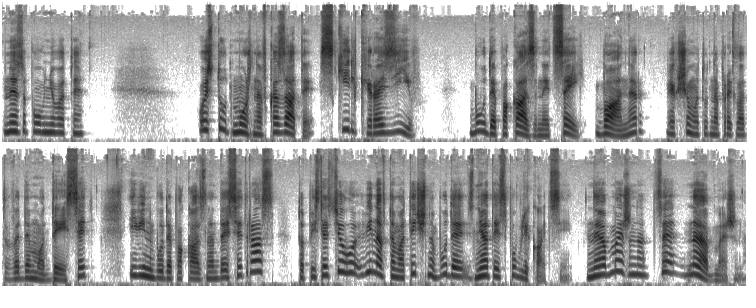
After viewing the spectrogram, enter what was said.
не заповнювати. Ось тут можна вказати, скільки разів буде показаний цей банер. Якщо ми тут, наприклад, введемо 10, і він буде показано 10 разів, то після цього він автоматично буде знятий з публікації. Не обмежено це не обмежено.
